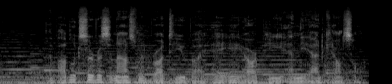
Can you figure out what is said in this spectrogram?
A public service announcement brought to you by AARP and the Ad Council.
